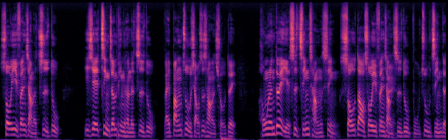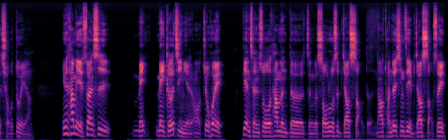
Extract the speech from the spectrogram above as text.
收益分享的制度，一些竞争平衡的制度，来帮助小市场的球队。红人队也是经常性收到收益分享制度补助金的球队啊，因为他们也算是每每隔几年哦，就会变成说他们的整个收入是比较少的，然后团队薪资也比较少，所以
